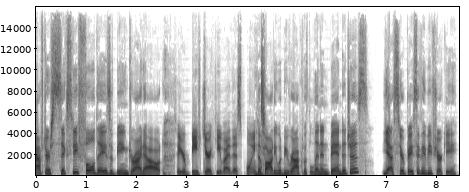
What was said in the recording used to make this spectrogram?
after 60 full days of being dried out, So you're beef jerky by this point. The body would be wrapped with linen bandages. Yes, you're basically beef jerky.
